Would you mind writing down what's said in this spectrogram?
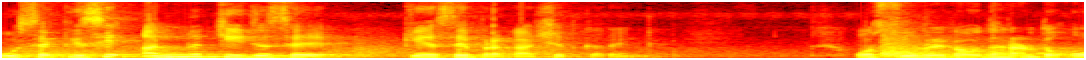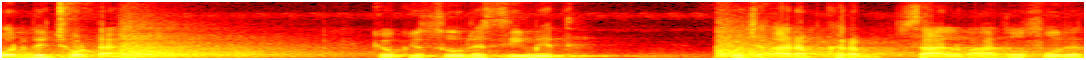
उसे किसी अन्य चीज़ से कैसे प्रकाशित करेंगे? और सूर्य का उदाहरण तो और भी छोटा है, क्योंकि सूर्य सीमित है। कुछ अरब खरब साल बाद वो सूर्य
